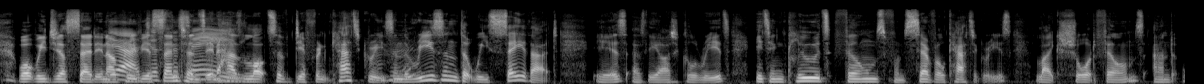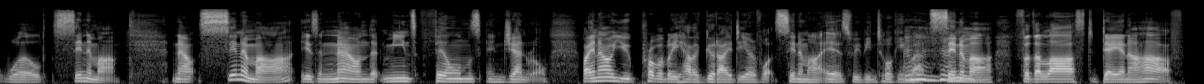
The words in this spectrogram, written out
what we just said in our yeah, previous sentence. It has lots of different categories. Mm -hmm. And the mm-hmm. reason that we say that is, as the article reads, it includes films from several categories, like short films and world cinema. Now, cinema is a noun that means films in general. By now, you probably have a good idea of what cinema is. We've been talking about cinema for the last day and a half.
